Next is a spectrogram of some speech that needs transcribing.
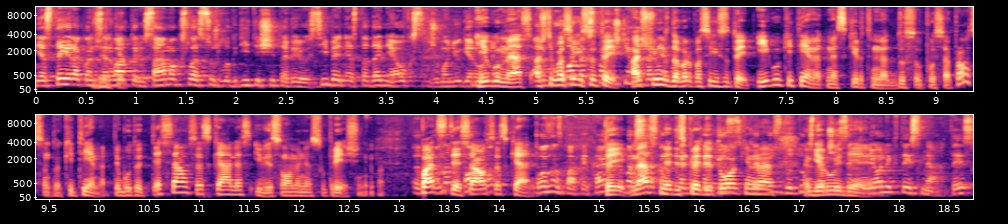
Nes tai yra konservatorių samokslas sužlugdyti šitą vyriausybę, nes tada neauks žmonių gerovė. Jeigu mes, aš tik pasakysiu taip, aš jums dabar pasakysiu taip, jeigu kitiemet mes skirtume 2,5 procento, kitiemet tai būtų tiesiausias kelias į visuomenės supriešinimą. Pats Pona- tiesiausias kelias. Ponas Bakai, ką jūs Tai dabar mes nediskredituokime kad jūs- kad jūs gerų idėjų. 2017 metais,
